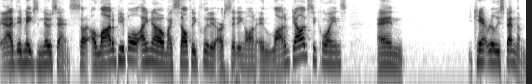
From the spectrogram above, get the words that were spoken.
it makes no sense. So a lot of people I know, myself included, are sitting on a lot of Galaxy coins and you can't really spend them.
